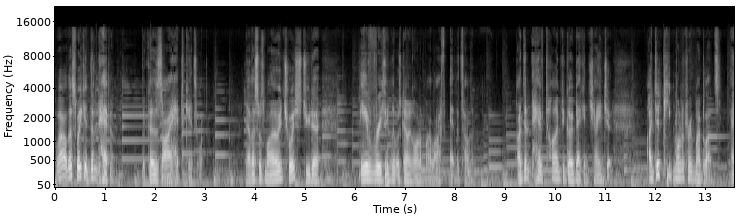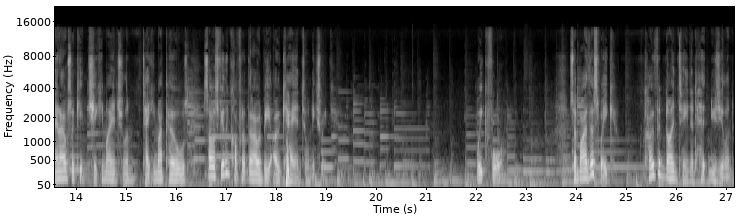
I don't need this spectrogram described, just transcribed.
Well, this week it didn't happen because I had to cancel it. Now, this was my own choice due to everything that was going on in my life at the time. I didn't have time to go back and change it. I did keep monitoring my bloods, and I also kept checking my insulin, taking my pills, so I was feeling confident that I would be okay until next week week four. So by this week, COVID 19 had hit New Zealand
